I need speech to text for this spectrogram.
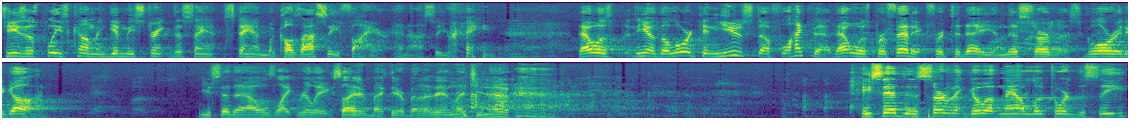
Jesus, please come and give me strength to stand because I see fire and I see rain. That was, you know, the Lord can use stuff like that. That was prophetic for today in this service. Glory to God. You said that I was like really excited back there, but I didn't let you know. He said to his servant, Go up now, look toward the sea.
